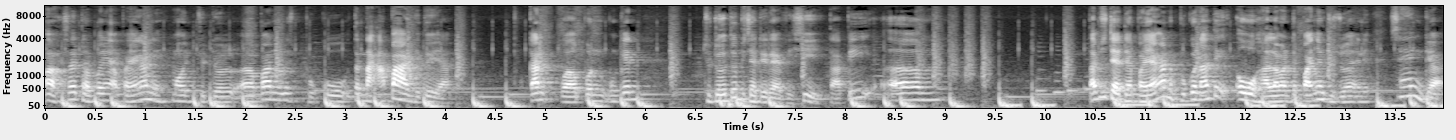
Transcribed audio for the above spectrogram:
ah saya udah punya bayangan nih mau judul apa nulis buku tentang apa gitu ya. Kan walaupun mungkin judul itu bisa direvisi tapi um, tapi sudah ada bayangan buku nanti oh halaman depannya judulnya ini. Saya enggak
